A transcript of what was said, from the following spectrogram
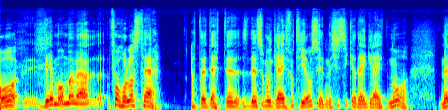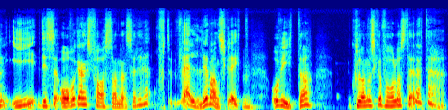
Og det må vi være, forholde oss til. At det, dette, det som var greit for ti år siden, er ikke sikkert det er greit nå. Men i disse overgangsfasene så er det ofte veldig vanskelig å vite hvordan vi skal forholde oss til dette. her,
